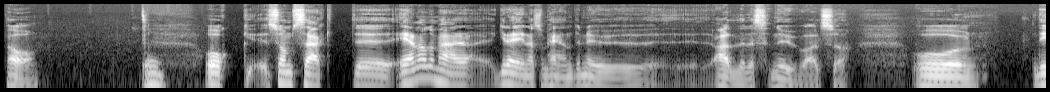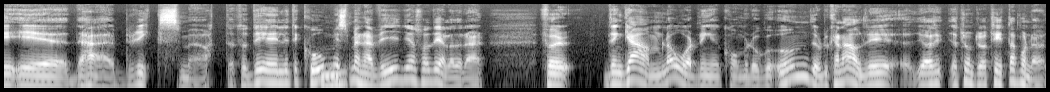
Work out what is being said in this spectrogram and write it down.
Ja. Mm. Och som sagt, eh, en av de här grejerna som händer nu, eh, alldeles nu alltså. Och det är det här BRICS-mötet. Och det är lite komiskt med den här videon som jag delade där. För den gamla ordningen kommer då gå under. Du kan aldrig, jag, jag tror inte du har tittat på den där,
